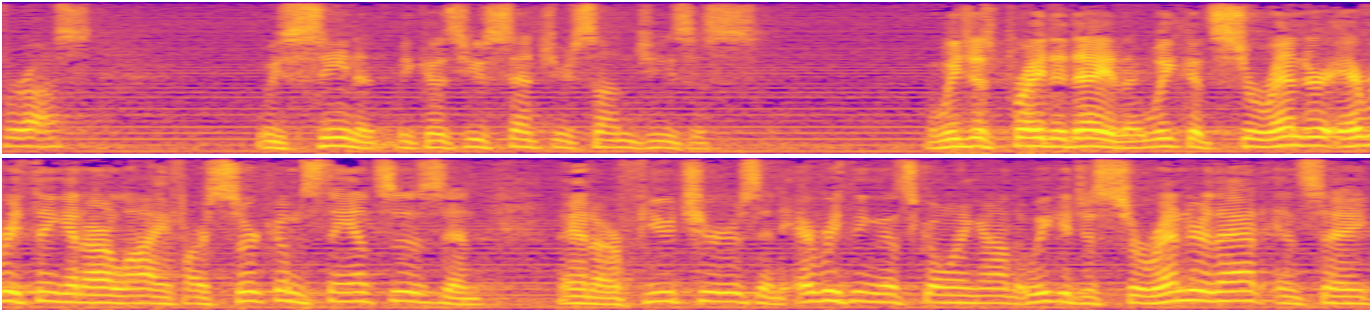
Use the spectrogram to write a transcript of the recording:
for us. We've seen it because you sent your son, Jesus. We just pray today that we could surrender everything in our life, our circumstances and, and our futures and everything that's going on, that we could just surrender that and say,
